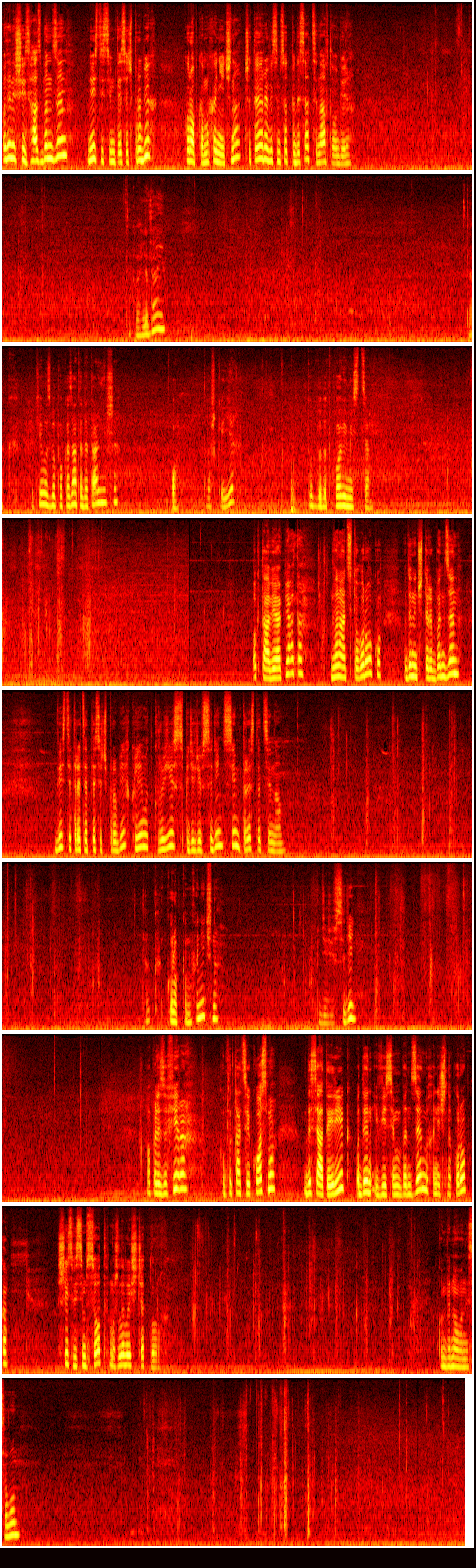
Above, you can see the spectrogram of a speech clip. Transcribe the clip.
1,6 газ бензин, 207 тисяч пробіг. Коробка механічна, 4850 ціна автомобіля. Так виглядає. Так, хотілося б показати детальніше. О, трошки є. Тут додаткові місця. Октавія 5 12-го року, 1,4 бензин, 230 тисяч пробіг, клімат, круїз, підігрів сидінь, 7300 ціна. Так, коробка механічна. Підігрів сидінь. Opel Zafira, комплектації Космо. 10 рік, 1,8 бензин, механічна коробка, 6800, можливий ще торг. Комбінований салон.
